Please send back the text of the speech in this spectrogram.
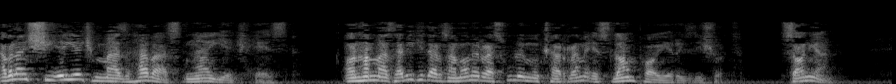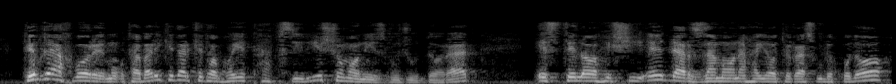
اولا شیعه یک مذهب است نه یک حزب. آن هم مذهبی که در زمان رسول مکرم اسلام پای ریزی شد. ثانیا طبق اخبار معتبری که در کتابهای تفسیری شما نیز وجود دارد اصطلاح شیعه در زمان حیات رسول خدا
